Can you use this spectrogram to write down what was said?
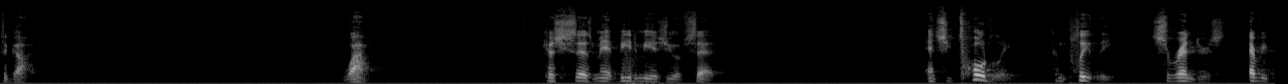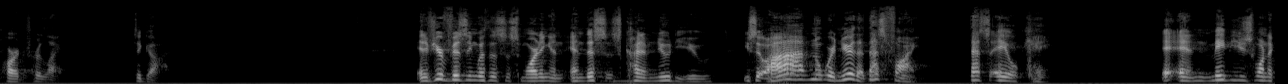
to God. Wow. Because she says, May it be to me as you have said. And she totally, completely surrenders every part of her life to God. And if you're visiting with us this morning and, and this is kind of new to you, you say, ah, I'm nowhere near that. That's fine. That's A OK. And maybe you just want to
